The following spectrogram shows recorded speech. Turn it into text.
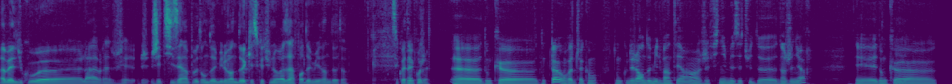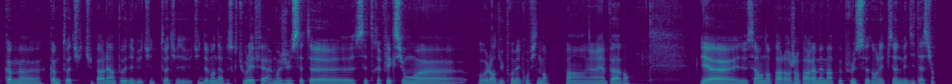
Ah bah du coup, euh, là, voilà, j'ai teasé un peu ton 2022. Qu'est-ce que tu nous réserves pour 2022, toi? C'est quoi tes bah, projets? Donc, donc là, on va déjà Donc déjà en 2021, j'ai fini mes études d'ingénieur. Et donc, mm. euh, comme, euh, comme toi, tu, tu, parlais un peu au début, tu, toi, tu, tu, te demandais un peu ce que tu voulais faire. Moi, j'ai eu cette, euh, cette réflexion au, lors du premier confinement, enfin, un peu avant. Et, de ça, on en parlera, j'en parlerai même un peu plus dans l'épisode méditation.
